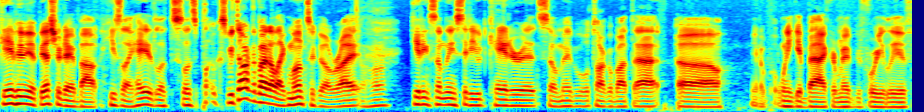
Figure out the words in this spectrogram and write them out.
Gabe hit me up yesterday about he's like, hey, let's let's because we talked about it like months ago, right? Uh-huh. Getting something. He said he would cater it, so maybe we'll talk about that. Uh, you know, when you get back or maybe before you leave.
